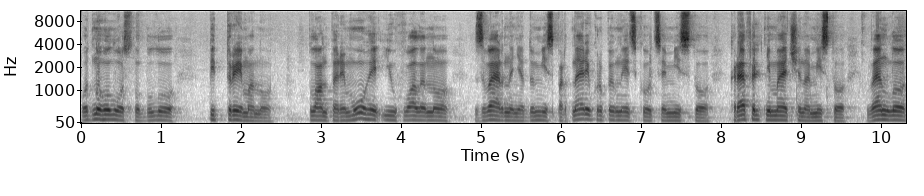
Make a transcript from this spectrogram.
Одноголосно було підтримано план перемоги і ухвалено звернення до міст партнерів Кропивницького. Це місто Крефельд, Німеччина, місто Венло,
